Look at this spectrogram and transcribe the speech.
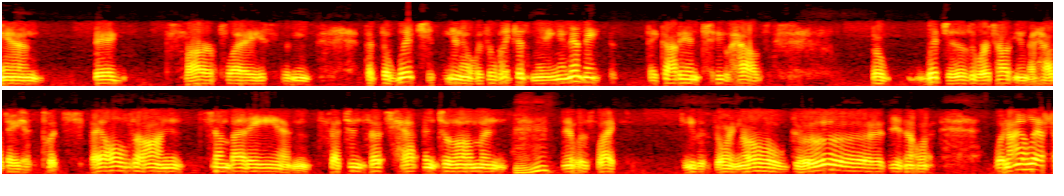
and big fireplace, and but the witch, you know, it was a witches meeting, and then they they got into how the witches were talking about how they had put spells on somebody and such and such happened to them and Mm-hmm. it was like he was going oh good you know when i left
